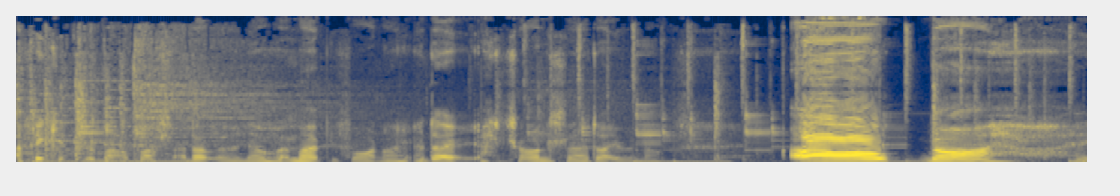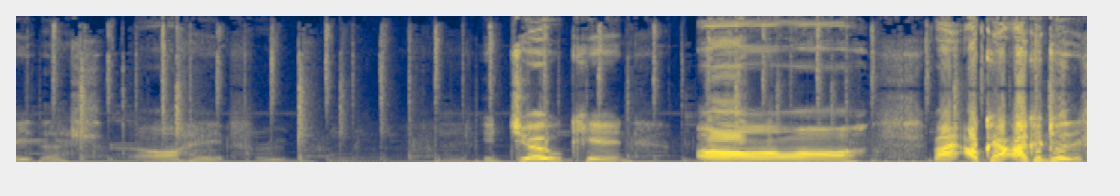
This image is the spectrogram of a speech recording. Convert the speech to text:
I think it's the Battle Pass. I don't really know. It might be Fortnite. I don't, honestly, I don't even know. Oh, no, I hate this. Oh, I hate fruit. You're joking. Oh, right, okay, I can do this.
